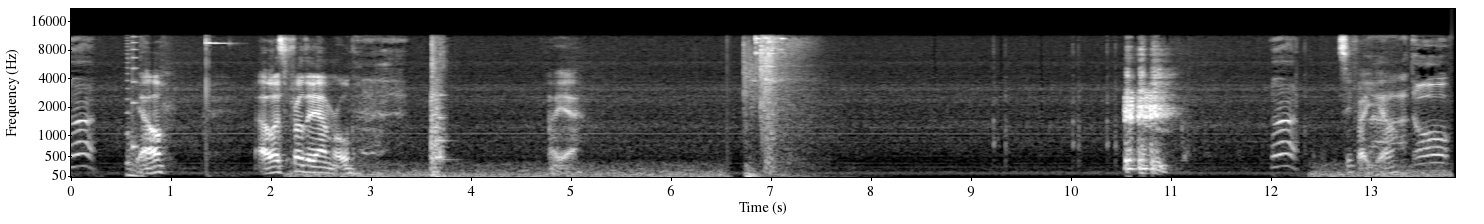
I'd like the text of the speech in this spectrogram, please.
Yo. Uh, let's throw the emerald. Oh, yeah. Let's see if I yell. Adolf.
